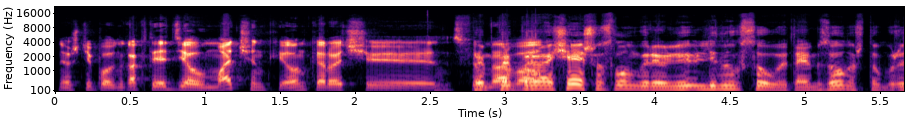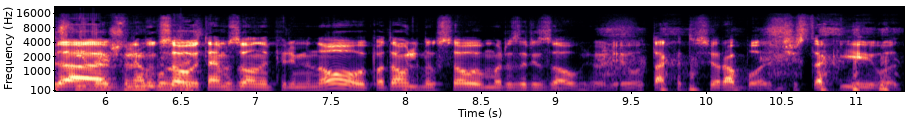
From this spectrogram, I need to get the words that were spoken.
я уж не помню, как-то я делал матчинг, и он, короче, сформировал... Превращаешь, условно говоря, в линуксовую таймзону, чтобы уже Да, в линуксовую таймзону переименовывал, и потом линуксовую мы разрезовывали. Вот так это все работает, чисто такие вот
